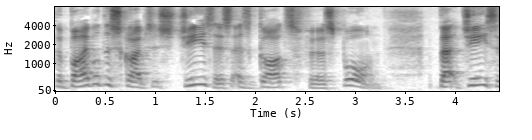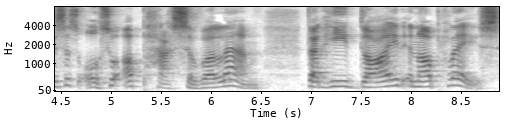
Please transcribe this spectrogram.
the Bible describes it's Jesus as God's firstborn. That Jesus is also a Passover lamb. That he died in our place.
